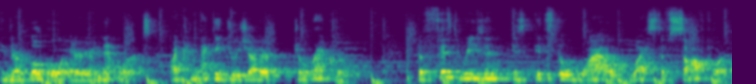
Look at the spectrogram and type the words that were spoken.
in their local area networks by connecting to each other directly. The fifth reason is it's the wild west of software.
